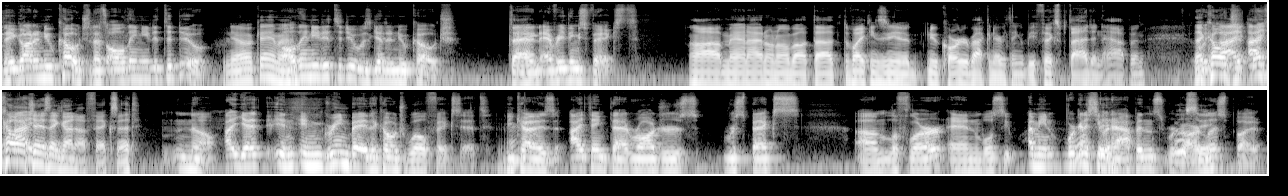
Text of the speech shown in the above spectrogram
They got a new coach. That's all they needed to do. Yeah, okay, man. All they needed to do was get a new coach, and everything's fixed. Ah, man, I don't know about that. The Vikings need a new quarterback and everything would be fixed, but that didn't happen. That coach, I- that I- coach I- isn't gonna fix it. No, uh, yet in in Green Bay, the coach will fix it because I think that Rodgers respects um, Lafleur, and we'll see. I mean, we're going We'll to see what happens We'll regardless, but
